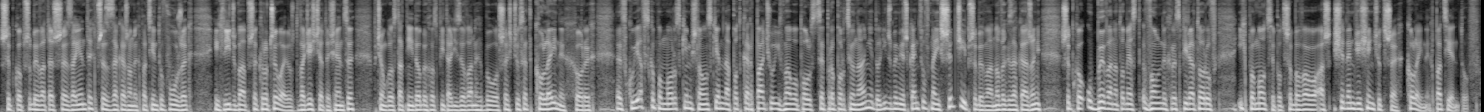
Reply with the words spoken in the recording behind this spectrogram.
Szybko przybywa też zajętych przez zakażonych pacjentów łóżek. Ich liczba przekroczyła już 20 tysięcy. W ciągu ostatniej doby hospitalizowanych było 600 kolejnych chorych. W Kujawsko-Pomorskiem, Śląskiem, na Podkarpaciu i w Małopolsce proporcjonalnie do liczby mieszkańców najszybciej przybywa nowych zakażeń. Szybko ubywa natomiast wolnych respiratorów. Ich pomocy potrzebowało aż 73 kolejnych pacjentów.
